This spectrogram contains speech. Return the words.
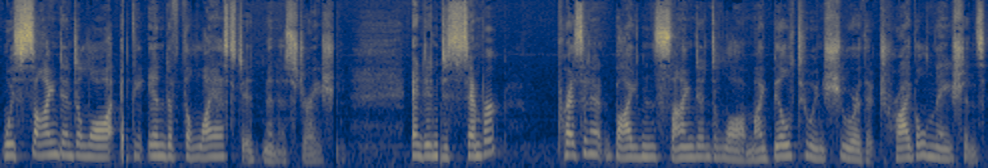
was signed into law at the end of the last administration. And in December, President Biden signed into law my bill to ensure that tribal nations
